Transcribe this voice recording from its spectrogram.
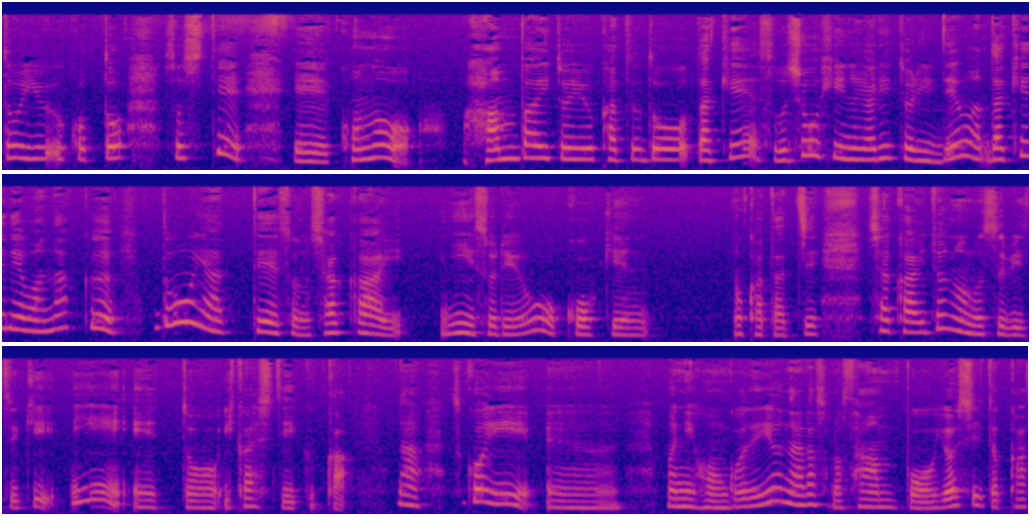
ということそして、え、この販売という活動だけその商品のやり取りではだけではなくどうやってその社会にそれを貢献の形社会との結びつきに、えーと、生かしていくか。なすごい、えーまあ、日本語で言うならその三方よしとか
